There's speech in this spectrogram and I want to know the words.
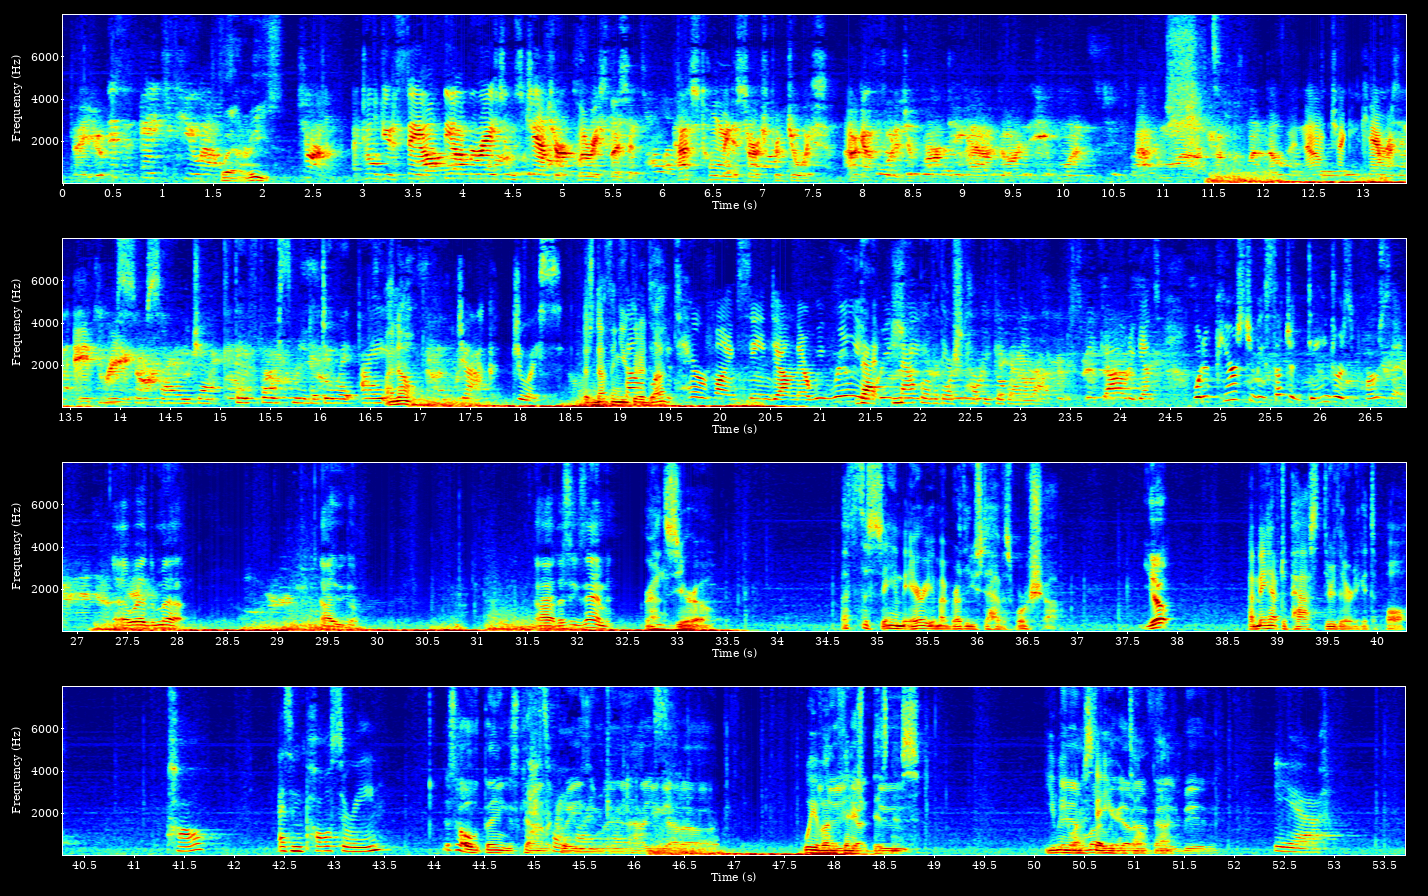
That you? This is HQ Alpha. Clarice. Charlie, I told you to stay off the operations channel. Sure, Clarice, listen. Hatch told me to search for Joyce. I got footage of Bert taking out a guard in A1. After Monarch checking cameras in A3. I'm so sorry, Jack. They forced me to do it. I. I know. Jack, Joyce. There's nothing you could have done. like a terrifying scene down there. We really That appreciate map over there should help you figure out a route. to speak out against what appears to be such a dangerous person. Uh, where's the map? Oh, here we go. All right, let's examine. Ground zero. That's the same area my brother used to have his workshop. Yep. I may have to pass through there to get to Paul. Paul? As in Paul Serene? This whole thing is kind of crazy, on the man. How you got uh. We have you know, you unfinished got business. You may Yeah, want to stay here until I'm done. unfinished. Yeah.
